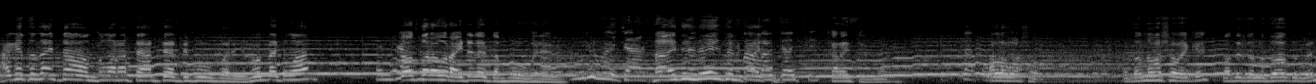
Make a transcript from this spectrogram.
আগে তো যাইতাম তোমার হাতে হাঁটতে হাঁটতে খুব বাড়ি। মন নাই তোমার? দশ বারো বার হাইটে যাইতাম বাড়ি না এই এই খারাইছি আল্লাহ বসো ধন্যবাদ সবাইকে তাদের জন্য দোয়া করবেন।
